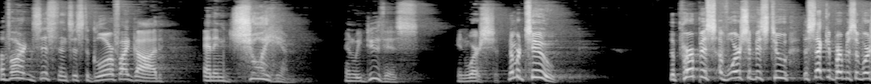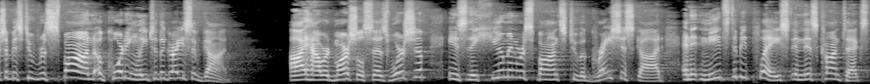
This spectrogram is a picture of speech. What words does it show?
of our existence is to glorify God and enjoy him. And we do this in worship. Number two, the purpose of worship is to, the second purpose of worship is to respond accordingly to the grace of God. I, Howard Marshall, says worship is the human response to a gracious God, and it needs to be placed in this context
